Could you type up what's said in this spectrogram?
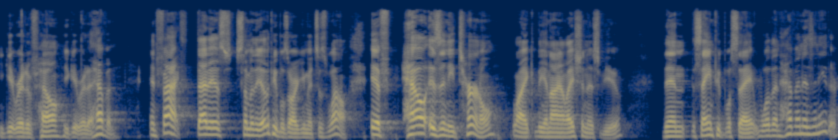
You get rid of hell, you get rid of heaven. In fact, that is some of the other people's arguments as well. If hell isn't eternal, like the annihilationist view, then the same people say, well, then heaven isn't either.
